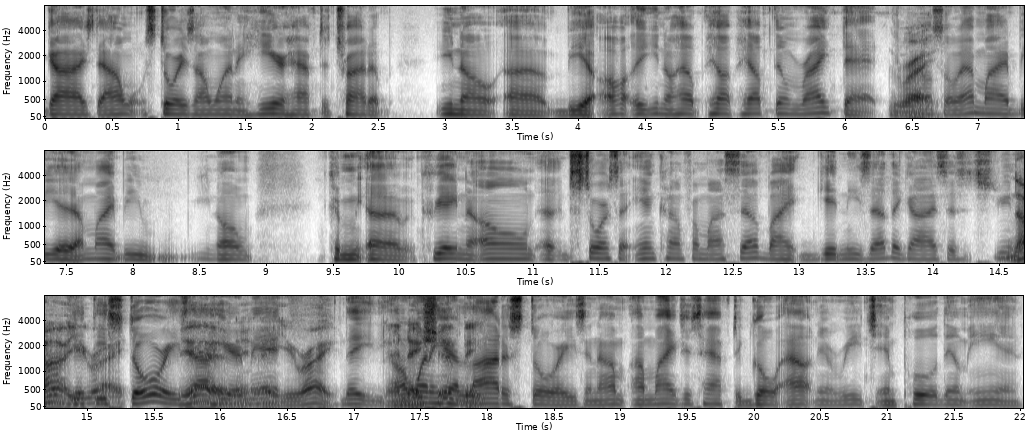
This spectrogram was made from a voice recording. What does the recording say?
guys that I want stories I want to hear. Have to try to you know uh, be a you know help help help them write that. you know? Right. So that might be a, I might be you know com- uh, creating a own uh, source of income for myself by getting these other guys to you know No, get these right. stories out Yeah, here, man, man. you're right. They, And I want to hear a be. lot of stories, and I'm, I might just have to go out and reach and pull them in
